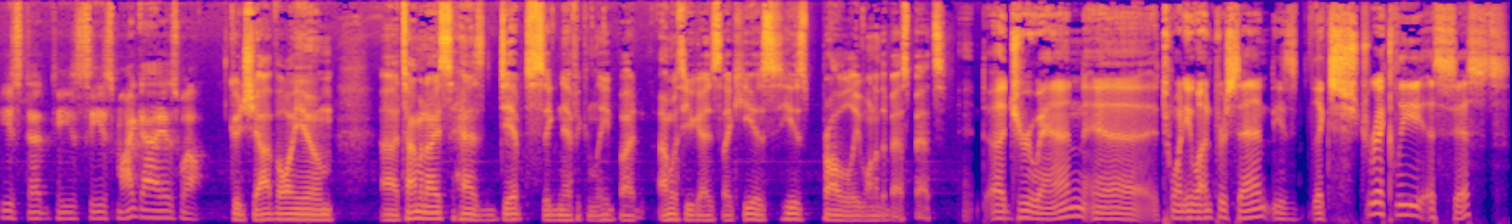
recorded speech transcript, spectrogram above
He's dead. He's he's my guy as well. good shot volume. Uh, time on ice has dipped significantly, but I'm with you guys. Like he is, he is probably one of the best bets. Uh, Drouin, uh, 21%. He's like strictly assists.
